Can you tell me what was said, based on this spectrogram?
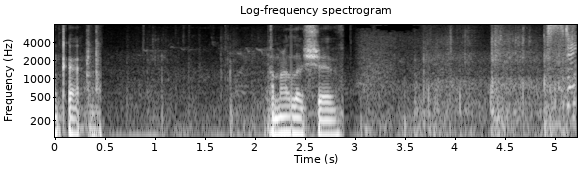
Okay. I'm gonna lift Shiv. Stay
